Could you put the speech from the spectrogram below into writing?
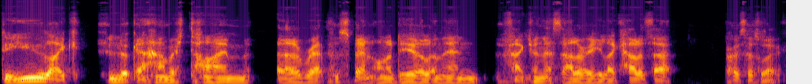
do you like look at how much time a rep has spent on a deal and then factor in their salary? Like, how does that process work?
